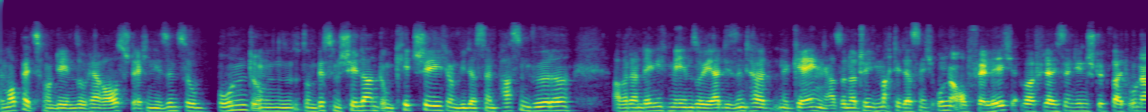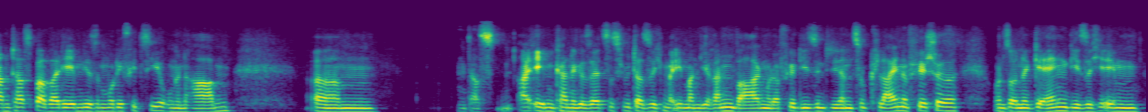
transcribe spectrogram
Mopeds von denen so herausstechen. Die sind so bunt und so ein bisschen schillernd und kitschig und wie das denn passen würde. Aber dann denke ich mir eben so, ja, die sind halt eine Gang. Also natürlich macht die das nicht unauffällig, aber vielleicht sind die ein Stück weit unantastbar, weil die eben diese Modifizierungen haben. Ähm, dass eben keine Gesetzeshüter sich mal eben an die ranwagen oder für die sind die dann zu kleine Fische und so eine Gang, die sich eben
